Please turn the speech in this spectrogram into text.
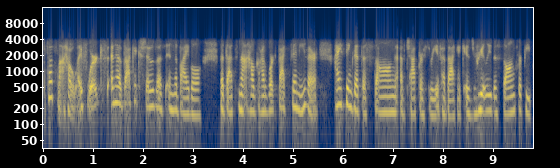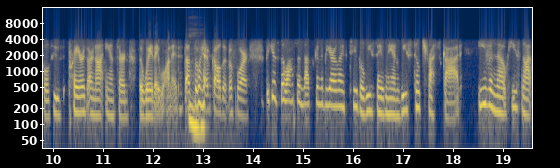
But that's not how life works. And Habakkuk shows us in the Bible that that's not how God worked back then either. I think that the song of chapter three of Habakkuk is really the song for people whose prayers are not answered the way they wanted. That's mm-hmm. the way I've called it before. Because so often that's going to be our life too. But we say, man, we still trust God even though He's not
